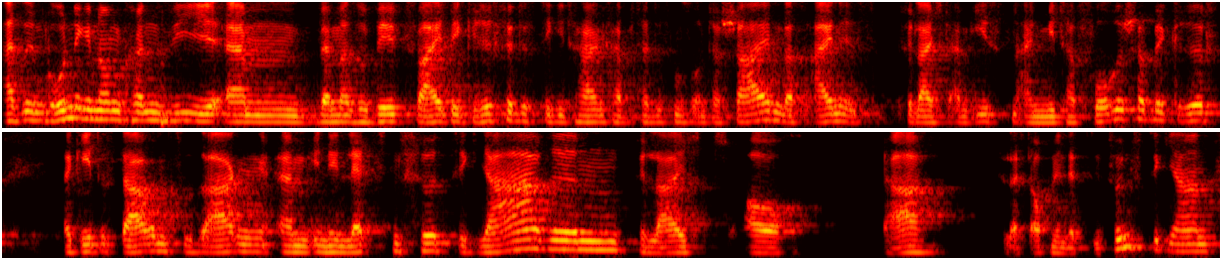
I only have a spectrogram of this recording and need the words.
Also im Grunde genommen können Sie, ähm, wenn man so will, zwei Begriffe des digitalen Kapitalismus unterscheiden. Das eine ist vielleicht am ehesten ein metaphorischer Begriff. Da geht es darum zu sagen, ähm, in den letzten 40 Jahren, vielleicht auch, ja, vielleicht auch in den letzten 50 Jahren,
